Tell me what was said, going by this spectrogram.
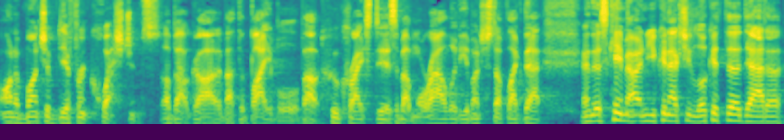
on a bunch of different questions about God, about the Bible, about who Christ is, about morality, a bunch of stuff like that. And this came out, and you can actually look at the data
